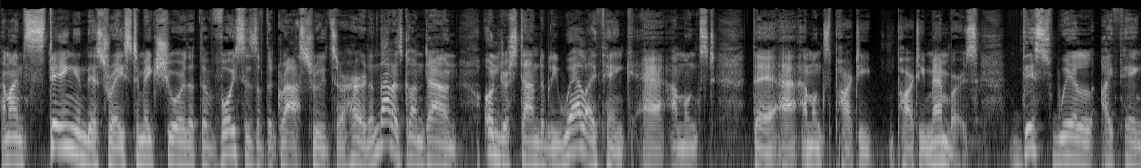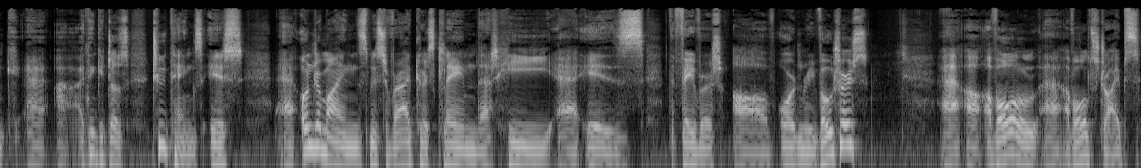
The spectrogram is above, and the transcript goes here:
And I'm staying in this race to make sure that the voices of the grassroots are heard. And that has gone down understandably well I think uh, amongst the uh, amongst party party members. This will I think uh, I think it does two things. It undermines undermines Mr. Varadkar's claim that he uh, is the favourite of ordinary voters uh, of all uh, of all stripes.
